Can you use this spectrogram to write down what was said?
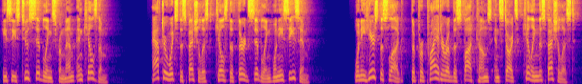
he sees two siblings from them and kills them. After which the specialist kills the third sibling when he sees him. When he hears the slug, the proprietor of the spot comes and starts killing the specialist.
